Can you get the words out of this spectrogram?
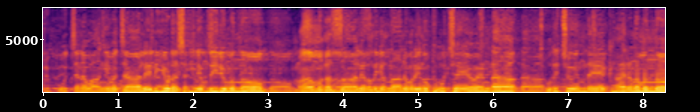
ഒരു പൂച്ചനെ വാങ്ങി വെച്ചാൽ എലിയുടെ ശല്യം തീരുമെന്നോ? ഇമാം ഖസാലി റളിയല്ലാഹു അൻഹു പറയുന്നു പൂച്ചയെ വേണ്ട. ചോദിച്ചു എന്തേ കാരണമെന്നോ?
